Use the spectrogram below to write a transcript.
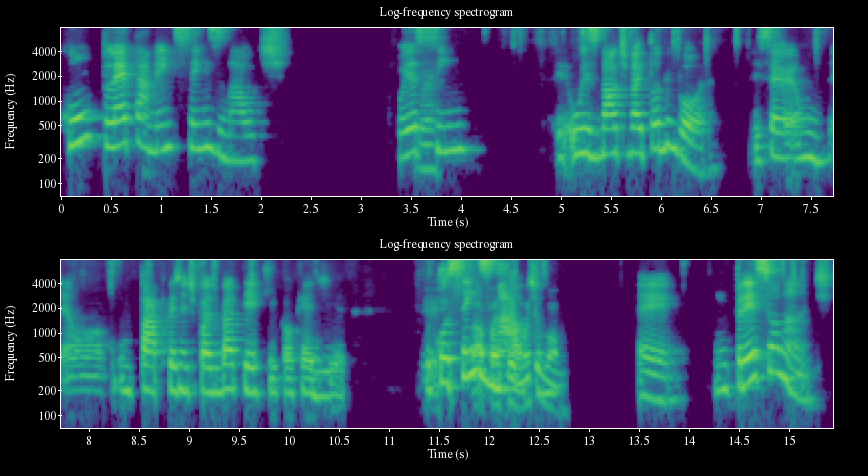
completamente sem esmalte. Foi assim, Ué. o esmalte vai todo embora. Isso é um, é um, um, papo que a gente pode bater aqui qualquer dia. Ficou Esse sem esmalte. Muito bom. É, impressionante.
